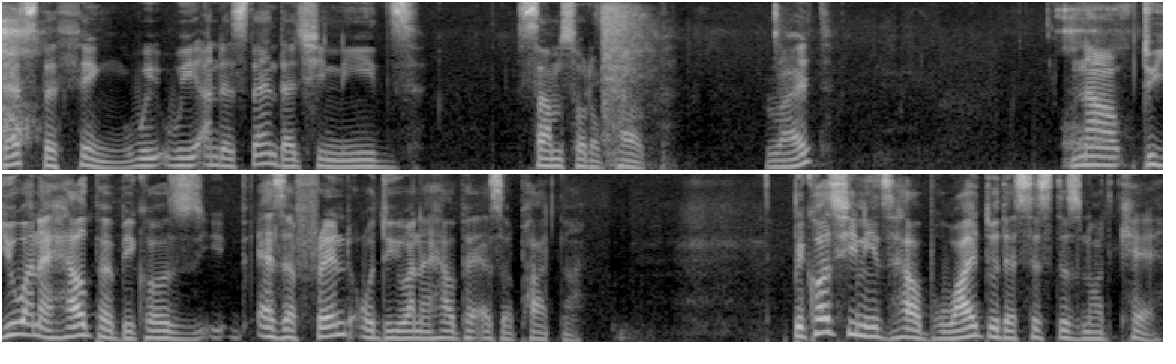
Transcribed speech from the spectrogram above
that's the thing. We we understand that she needs some sort of help, right? Now, do you want to help her because as a friend or do you want to help her as a partner? Because she needs help, why do the sisters not care?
